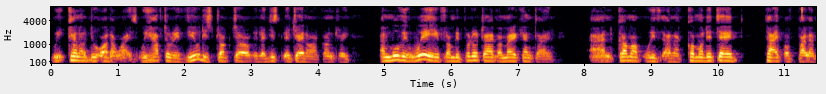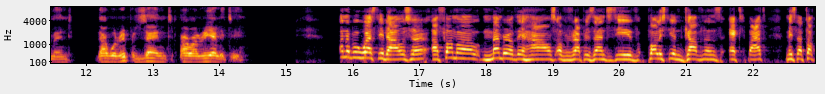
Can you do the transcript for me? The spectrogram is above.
We cannot do otherwise. We have to review the structure of the legislature in our country and move away from the prototype American type and come up with an accommodated type of parliament that will represent our reality. Honorable West Idahosa, a former member of the House of Representative, policy and governance expert, Mr. Tope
